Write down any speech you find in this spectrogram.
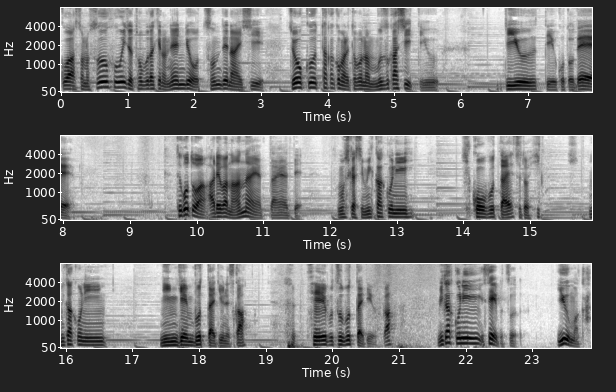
クはその数分以上飛ぶだけの燃料を積んでないし上空高くまで飛ぶのは難しいっていう理由っていうことでってことはあれは何なんやったんやって。もしかして未確認飛行物体ちょっと未確認人間物体っていうんですか？生物物体っていうんですか？未確認生物ユーマか。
